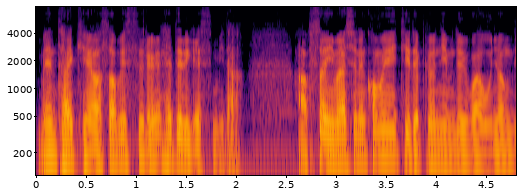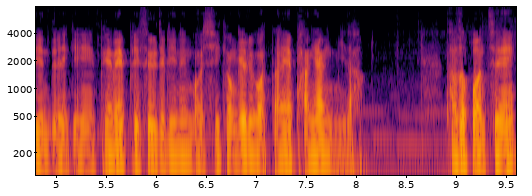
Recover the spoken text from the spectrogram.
멘탈 케어 서비스를 해드리겠습니다. 앞서 임하시는 커뮤니티 대표님들과 운영진들에게 베네핏을 드리는 것이 경계를 걷다의 방향입니다. 다섯 번째,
